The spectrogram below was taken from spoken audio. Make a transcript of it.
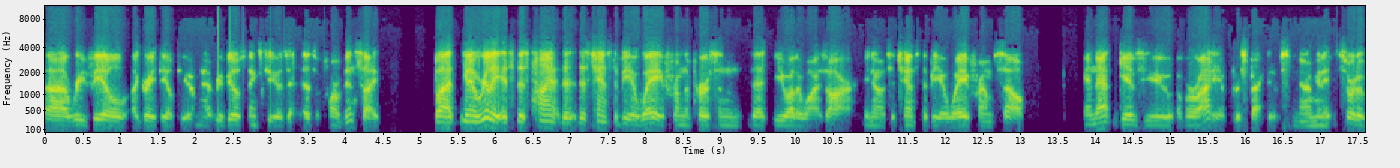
uh, reveal a great deal to you. I mean, it reveals things to you as a, as a form of insight. But you know, really, it's this time, this chance to be away from the person that you otherwise are. You know, it's a chance to be away from self, and that gives you a variety of perspectives. You know, I mean, it sort of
